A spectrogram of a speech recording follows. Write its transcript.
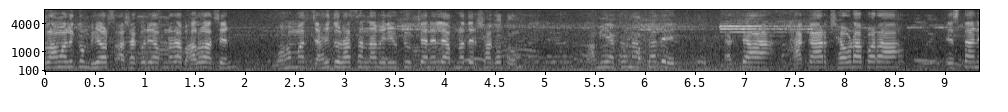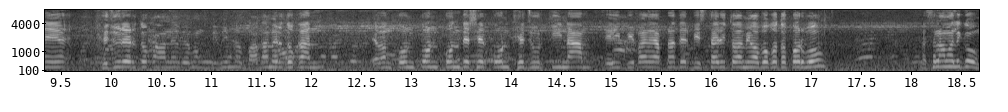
আসসালামু আলাইকুম ভিউয়ার্স, আশা করি আপনারা ভালো আছেন। মোহাম্মদ জাহিদুল হাসান নামের ইউটিউব চ্যানেলে আপনাদের স্বাগতম। আমি এখন আপনাদের একটা ঢাকার ছেওড়াপাড়া স্থানে খেজুরের দোকান এবং বিভিন্ন বাদামের দোকান এবং কোন কোন কোন দেশের কোন খেজুর, কি নাম, এই ব্যাপারে আপনাদের বিস্তারিত আমি অবগত করব। আসসালামু আলাইকুম।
